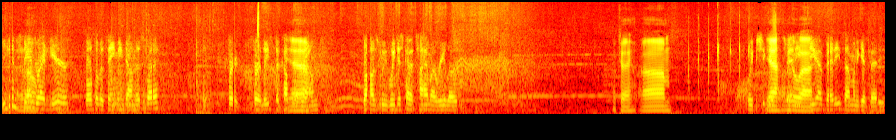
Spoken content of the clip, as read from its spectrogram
You can stand know. right here, both of us aiming down this way. For for at least a couple Yeah. of rounds. As long as we we just gotta time our reload. Okay. Um. We should Yeah, get let me go, uh, Do you have Betty's? I'm gonna get Betty's.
